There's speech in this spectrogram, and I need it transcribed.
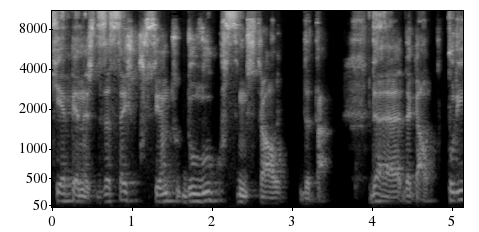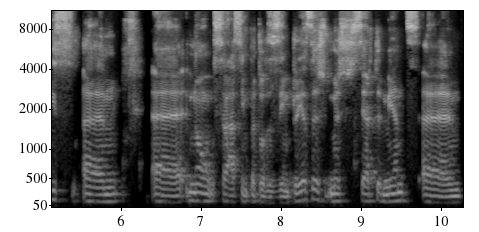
que é apenas 16% do lucro semestral da TAP da, da Galp. Por isso, um, uh, ah, não será assim para todas as empresas, mas certamente uh,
